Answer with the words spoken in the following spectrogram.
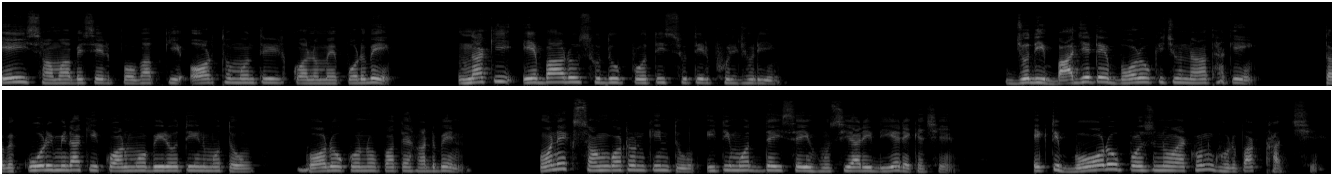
এই সমাবেশের প্রভাব কি অর্থমন্ত্রীর কলমে পড়বে? নাকি এবারও শুধু প্রতিশ্রুতির ফুলঝুরি? যদি বাজেটে বড় কিছু না থাকে, তবে কর্মীরা কি কর্মবিরতির মতো বড় কোনো পথে হাঁটবেন? অনেক সংগঠন কিন্তু ইতিমধ্যেই সেই হুঁশিয়ারি দিয়ে রেখেছে। একটি বড় প্রশ্ন এখন ঘুরপাক খাচ্ছে।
